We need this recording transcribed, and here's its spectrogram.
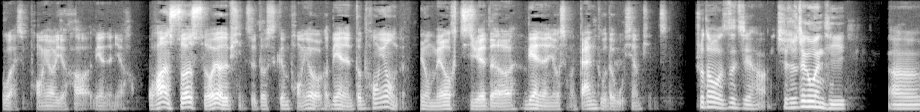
不管是朋友也好，恋人也好。我好像说所有的品质都是跟朋友和恋人都通用的，因为我没有觉得恋人有什么单独的五项品质。说到我自己哈，其实这个问题，呃，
